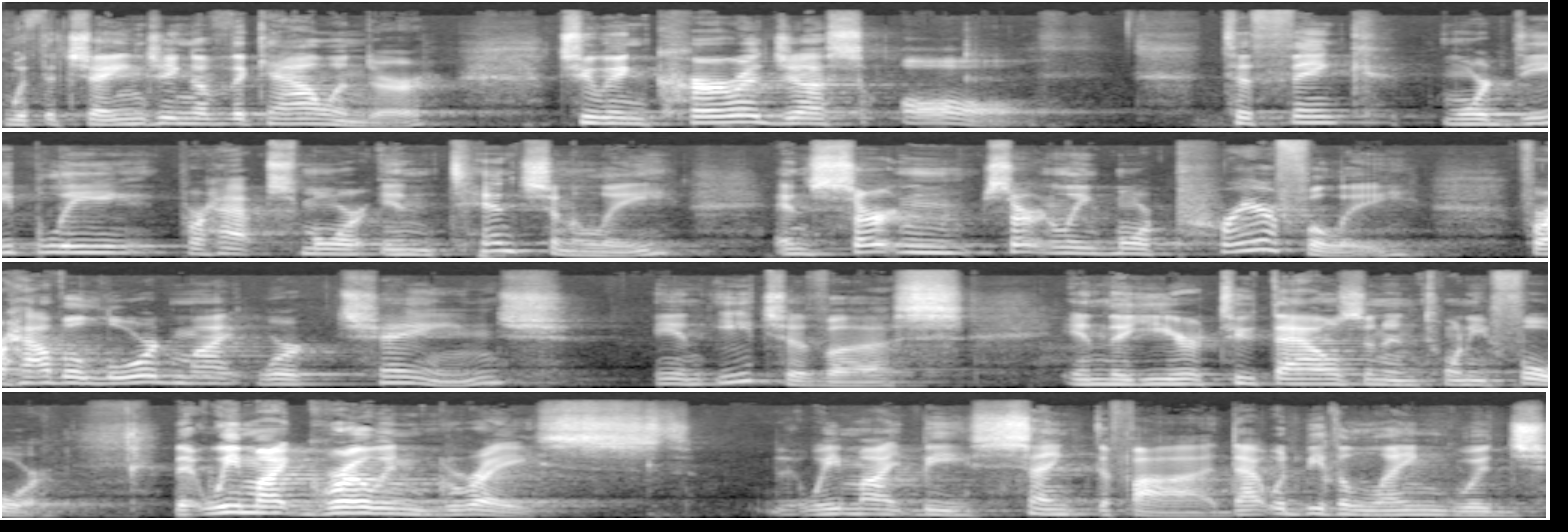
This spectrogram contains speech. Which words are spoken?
with the changing of the calendar to encourage us all to think more deeply, perhaps more intentionally, and certain, certainly more prayerfully for how the Lord might work change in each of us in the year 2024, that we might grow in grace that we might be sanctified. That would be the language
